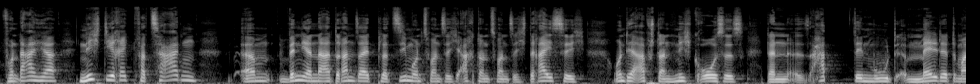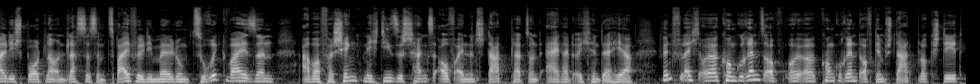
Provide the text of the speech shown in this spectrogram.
Von daher nicht direkt verzagen, ähm, wenn ihr nah dran seid, Platz 27, 28, 30 und der Abstand nicht groß ist, dann äh, habt den Mut, meldet mal die Sportler und lasst es im Zweifel die Meldung zurückweisen, aber verschenkt nicht diese Chance auf einen Startplatz und ärgert euch hinterher, wenn vielleicht euer Konkurrenz auf, euer Konkurrent auf dem Startblock steht,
